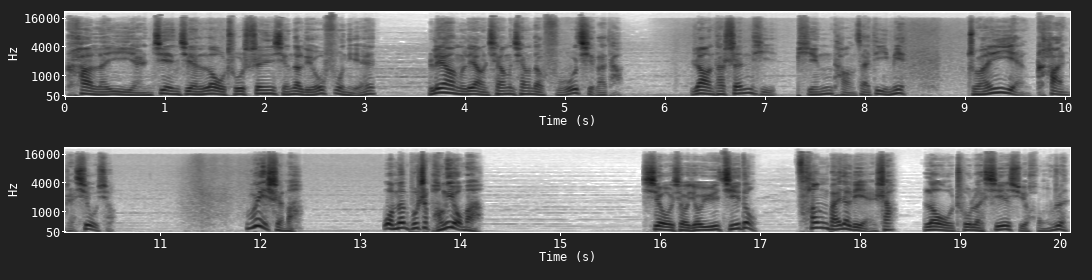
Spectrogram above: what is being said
看了一眼渐渐露出身形的刘富年，踉踉跄跄地扶起了他，让他身体平躺在地面。转眼看着秀秀，为什么？我们不是朋友吗？秀秀由于激动，苍白的脸上露出了些许红润。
